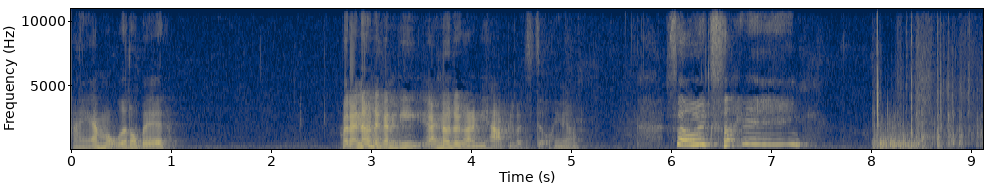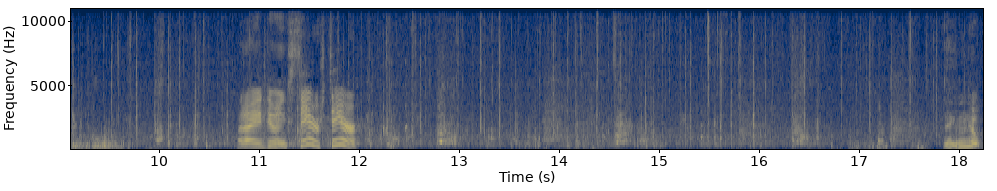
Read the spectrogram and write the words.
I am a little bit. But I know they're gonna be I know they're gonna be happy, but still, you know. So exciting! What are you doing? Stare, stare! Nope.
